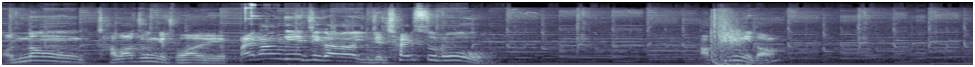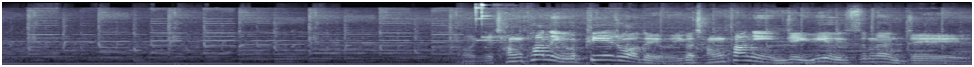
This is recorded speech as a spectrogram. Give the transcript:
언능 잡아주는 게 좋아요. 빨간 게이지가 이제 찰수록 아픕니다. 어, 이게 장판이 이거 피해줘야 돼요. 이거 장판이 이제 위에 있으면 이제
